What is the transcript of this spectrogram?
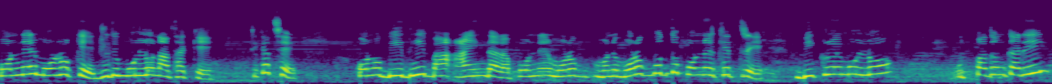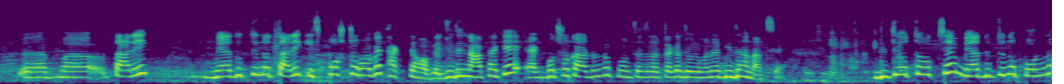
পণ্যের মোড়কে যদি মূল্য না থাকে, ঠিক আছে? কোনো বিধি বা আইন দ্বারা পণ্যের মোড়ক মানে মোড়কবদ্ধ পণ্যের ক্ষেত্রে বিক্রয় মূল্য, উৎপাদনকারী তারিখ মেয়াদ উত্তীর্ণ তারিখ স্পষ্টভাবে থাকতে হবে। যদি না থাকে, এক বছর কারাদণ্ড, পঞ্চাশ হাজার টাকা জরিমানার বিধান আছে। দ্বিতীয়ত হচ্ছে মেয়াদ উত্তীর্ণ পণ্য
